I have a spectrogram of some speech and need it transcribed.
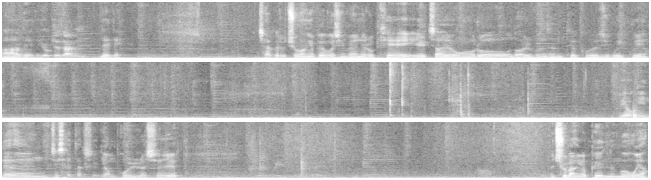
아, 네네. 요 계단이. 네네. 자 그리고 중앙 옆에 보시면 이렇게 일자형으로 넓은 상태 보여지고 있고요. 여기는 이제 세탁실 겸 보일러실. 주방 옆에 있는 거고요.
